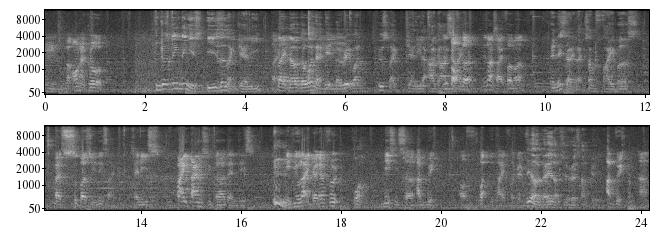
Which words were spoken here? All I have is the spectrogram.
Mm, but all natural. Interesting thing is, it isn't like jelly. Like- Like, the, the one that I ate, the red one, feels like jelly, like agar It's softer. This one's like firmer. And this like, like some fibers. But it's super sweet. This is like at least five times sweeter than this. if you like dragon fruit, Wow, this is an upgrade of what to buy for dragon fruit. this is a very luxurious upgrade. upgrade. Uh,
